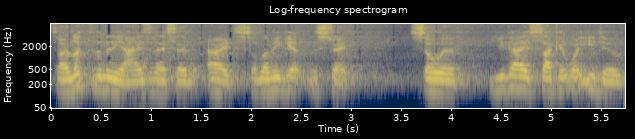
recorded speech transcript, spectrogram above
So I looked at them in the eyes and I said, all right, so let me get this straight. So if you guys suck at what you do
